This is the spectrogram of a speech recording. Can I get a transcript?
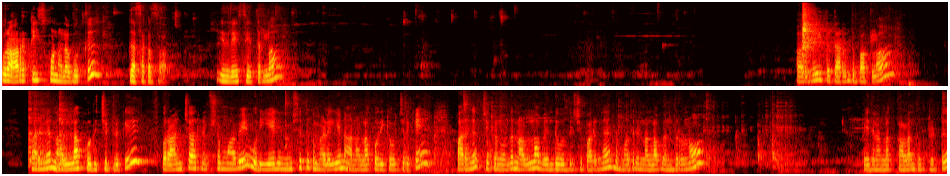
ஒரு அரை டீஸ்பூன் அளவுக்கு கசகசா. இதிலே சேர்த்துடலாம். பாருங்கள் இப்போ திறந்து பார்க்கலாம். பாருங்கள் நல்லா கொதிச்சிட்ருக்கு. ஒரு அஞ்சாறு நிமிஷமாகவே ஒரு ஏழு நிமிஷத்துக்கு மேலேயே நான் நல்லா கொதிக்க வச்சுருக்கேன். பாருங்கள் சிக்கன் வந்து நல்லா வெந்து வந்துருச்சு பாருங்கள் இந்த மாதிரி நல்லா வெந்துடணும் இப்போ இதை நல்லா கலந்து விட்டுட்டு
